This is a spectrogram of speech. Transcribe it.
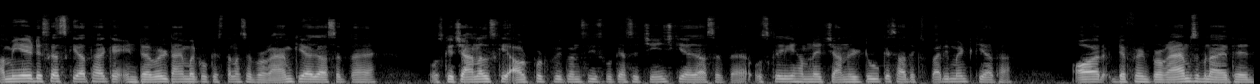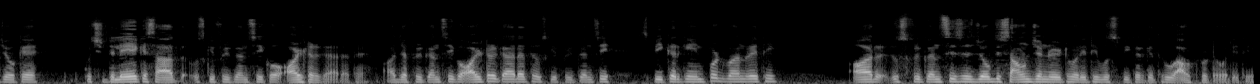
ہم یہ ڈسکس کیا تھا کہ انٹرول ٹائمر کو کس طرح سے پروگرام کیا جا سکتا ہے، اس کے چینلز کی آؤٹ پٹ فریکوینسیز کو کیسے چینج کیا جا سکتا ہے، اس کے لیے ہم نے چینل ٹو کے ساتھ ایکسپیریمنٹ کیا تھا اور ڈفرینٹ پروگرامز بنائے تھے جو کہ کچھ ڈیلے کے ساتھ اس کی فریکوینسی کو آلٹر کر رہے تھے۔ اور جب فریکوینسی کو آلٹر کر رہے تھے، اس کی فریکوینسی اسپیکر کی ان پٹ بن رہی تھی اور اس فریکوینسی سے جو بھی ساؤنڈ جنریٹ ہو رہی تھی، وہ اسپیکر کے تھرو آؤٹ پٹ ہو رہی تھی۔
